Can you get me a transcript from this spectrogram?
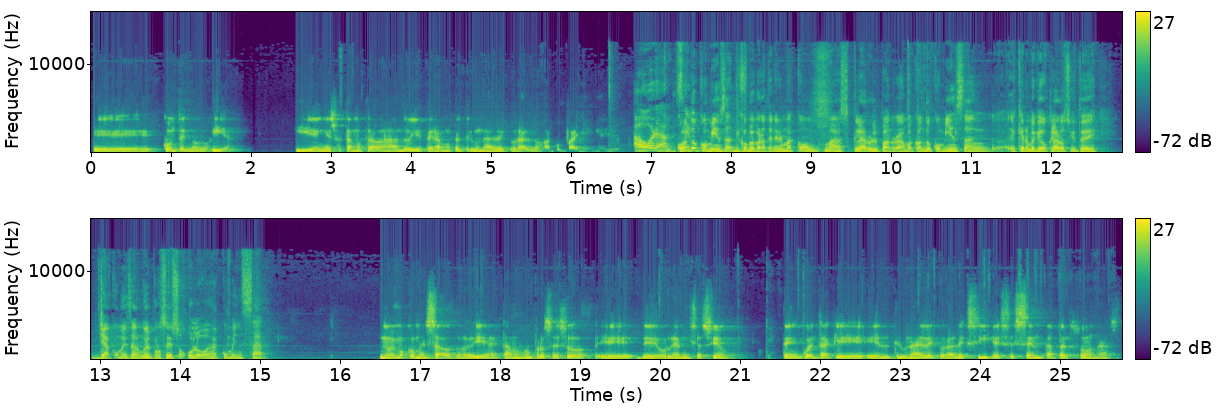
eh, con tecnología. Y en eso estamos trabajando y esperamos que el Tribunal Electoral nos acompañe en ello. Ahora. ¿Cuándo comienzan? Disculpe, para tener más, con, más claro el panorama, ¿cuándo comienzan? Es que no me quedó claro si ustedes ya comenzaron el proceso o lo van a comenzar. No hemos comenzado todavía, estamos en un proceso eh, de organización. Ten en cuenta que el Tribunal Electoral exige 60 personas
